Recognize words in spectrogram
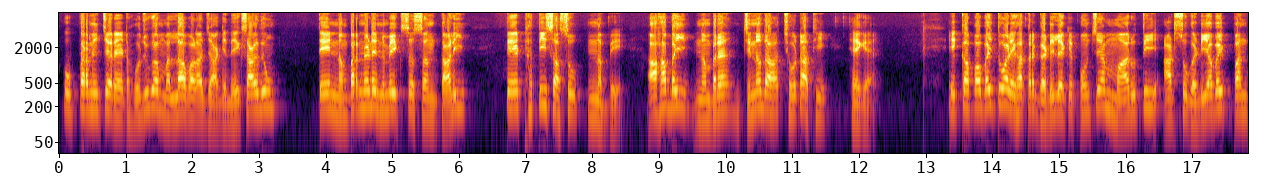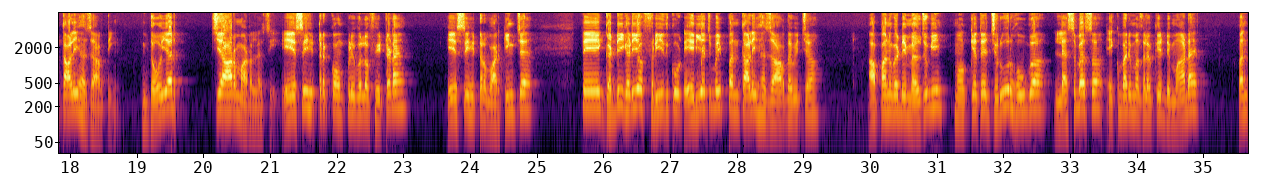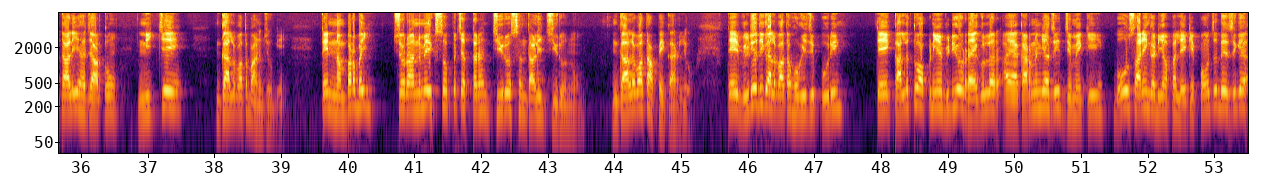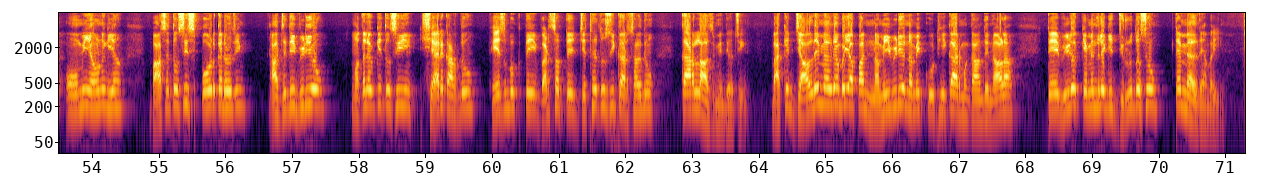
ਉੱਪਰ ਨੀਚੇ ਰੇਟ ਹੋ ਜਾਊਗਾ ਮੱਲਾ ਵਾਲਾ ਜਾ ਕੇ ਦੇਖ ਸਕਦੇ ਹੋ। ਤੇ ਨੰਬਰ 99147 ਤੇ 38790 ਆਹ ਬਈ ਨੰਬਰ ਹੈ, ਜਿਨ੍ਹਾਂ ਦਾ ਛੋਟਾ ਹਾਥੀ ਹੈਗਾ ਇੱਕ ਆਪਾਂ ਬਾਈ ਤੁਹਾਡੇ ਖਾਤਰ ਗੱਡੀ ਲੈ ਕੇ ਪਹੁੰਚਿਆ ਮਾਰੂਤੀ 800 ਗੱਡੀ ਆ ਬਾਈ 45000 ਦੀ। 2004 ਮਾਡਲ ਹੈ ਸੀ। ਏਸੀ ਹੀਟਰ ਕੰਪਨੀ ਵੱਲੋਂ ਫਿਟਡ ਹੈ, ਏਸੀ ਹੀਟਰ ਵਰਕਿੰਗ 'ਚ ਹੈ ਤੇ ਗੱਡੀ ਖੜੀ ਆ ਫਰੀਦਕੋਟ ਏਰੀਆ 'ਚ ਬਈ 45000 ਦੇ ਵਿੱਚ ਆ। ਆਪਾਂ ਨੂੰ ਗੱਡੀ ਮਿਲ ਜੂਗੀ, ਮੌਕੇ ਤੇ ਜ਼ਰੂਰ ਹੋਊਗਾ। ਲੈਸ ਬੈਸ, ਇੱਕ ਵਾਰੀ ਮਤਲਬ ਕਿ ਡਿਮਾਂਡ ਹੈ। 45000 ਤੋਂ ਨੀਚੇ ਗੱਲਬਾਤ ਬਣ ਜੂਗੀ। ਤੇ ਨੰਬਰ ਬਈ 9417504709 ਗੱਲਬਾਤ ਆਪੇ ਕਰ ਲਿਓ। ਤੇ ਵੀਡੀਓ ਦੀ ਗੱਲਬਾਤ ਹੋ ਗਈ ਜੀ ਪੂਰੀ। ਤੇ ਕੱਲ ਤੋਂ ਆਪਣੀਆਂ ਵੀਡੀਓ ਰੈਗੂਲਰ ਆਇਆ ਕਰਨਗੀਆਂ ਜੀ, ਜਿਵੇਂ ਕਿ ਬਹੁਤ ਸਾਰੀਆਂ ਗੱਡੀਆਂ ਆਪਾਂ ਲੈ ਕੇ ਪਹੁੰਚਦੇ ਸੀਗੇ, ਉਵੇਂ ਹੀ ਆਉਣਗੀਆਂ। ਬਸ ਤੁਸੀਂ ਸਪੋਰਟ ਕਰਿਓ ਜੀ। ਅੱਜ ਦੀ ਵੀਡੀਓ ਮਤਲਬ ਕਿ ਤੁਸੀਂ ਸ਼ੇਅਰ ਕਰ ਦਿਓ। ਫੇਸਬੁੱਕ ਤੇ, WhatsApp ਤੇ, ਜਿੱਥੇ ਤੁਸੀਂ ਕਰ ਸਕਦੇ ਹੋ, ਕਰ ਲਾਜ਼ਮੀ ਦਿਓ ਜੀ। ਬਾਕੀ ਜਲਦੀ ਮਿਲਦੇ ਹਾਂ ਬਈ, ਆਪਾਂ ਨਵੀਂ ਵੀਡੀਓ ਨਵੀਂ ਕੋਠੀ ਘਰ ਮਕਾਨ ਦੇ ਨਾਲ ਤੇ ਵੀਡੀਓ ਕਿਵੇਂ ਦੀ ਲੱਗੀ ਜਰੂਰ ਦੱਸੋ ਤੇ ਮਿਲਦੇ ਹਾਂ ਬਈ।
